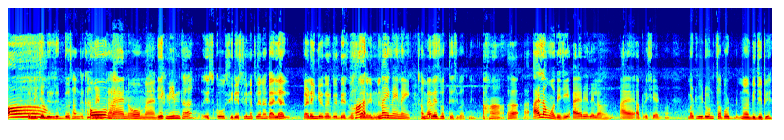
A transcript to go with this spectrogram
तो नीचे दिलजीत दोसांझ का ओ था। मैन ओ मैन एक मीम था इसको सीरियसली मत लेना गालियाँ पढ़ेंगे अगर कोई देशभक्त हाँ होगा इनमें नहीं तो। नहीं नहीं हम भी देशभक्त ऐसी बात नहीं हाँ। I love Modi ji I really love him I appreciate but we don't support BJP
